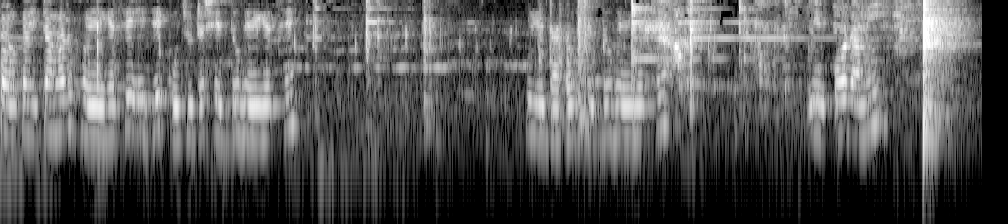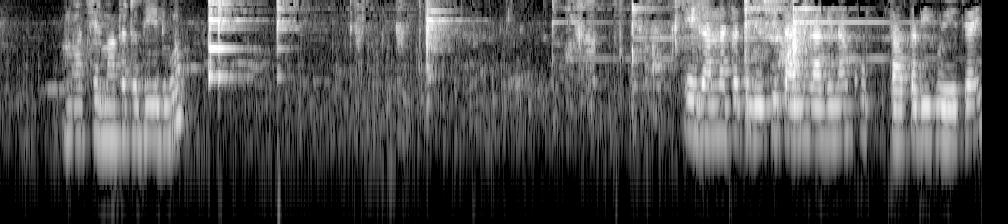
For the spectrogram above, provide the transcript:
তরকারিটা আমার হয়ে গেছে, এই যে কচুটা সেদ্ধ হয়ে গেছে। ডাটাও সেদ্ধ হয়ে গেছে। এরপর আমি মাছের মাথাটা দিয়ে দেবো। এই রান্নাটাতে বেশি টাইম লাগে না, খুব তাড়াতাড়ি হয়ে যায়।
